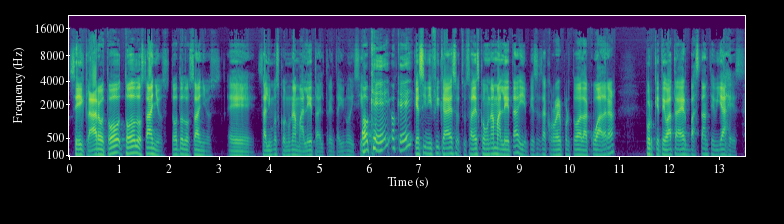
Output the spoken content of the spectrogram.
Sí, claro, todos los años, todos los años. eh, salimos con una maleta el 31 de diciembre. Ok, ok. ¿Qué significa eso? Tú sales con una maleta y empiezas a correr por toda la cuadra porque te va a traer bastante viajes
